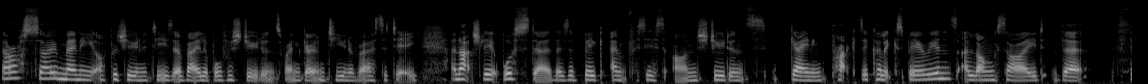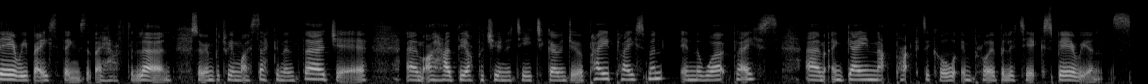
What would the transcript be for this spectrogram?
There are so many opportunities available for students when going to university. And actually at Worcester there's a big emphasis on students gaining practical experience alongside the theory based things that they have to learn. So, in between my second and third year, um, I had the opportunity to go and do a paid placement in the workplace um, and gain that practical employability experience.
